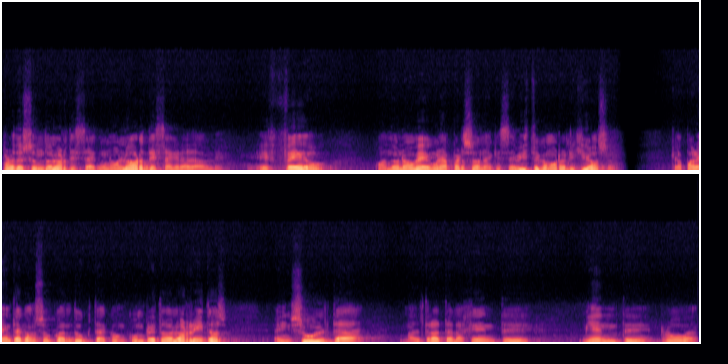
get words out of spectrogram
produce un, dolor, un olor desagradable. Es feo cuando uno ve una persona que se viste como religioso, que aparenta con su conducta, con, cumple todos los ritos, e insulta, maltrata a la gente, miente, roba.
